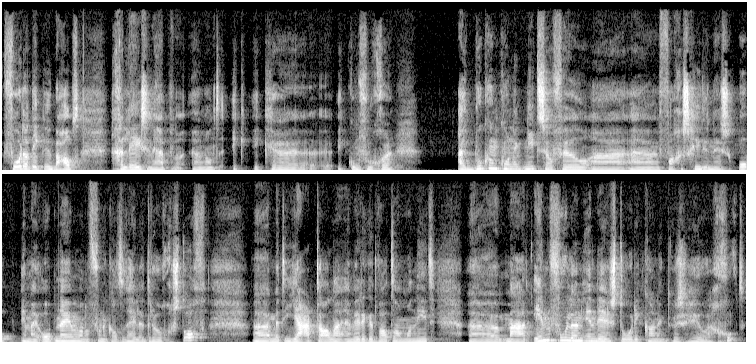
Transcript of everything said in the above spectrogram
voordat ik überhaupt gelezen heb. Want ik, ik, ik kon vroeger. Uit boeken kon ik niet zoveel uh, van geschiedenis op, in mij opnemen. Want dat vond ik altijd hele droge stof. met die jaartallen en weet ik het wat allemaal niet. maar invoelen in de historie kan ik dus heel erg goed.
